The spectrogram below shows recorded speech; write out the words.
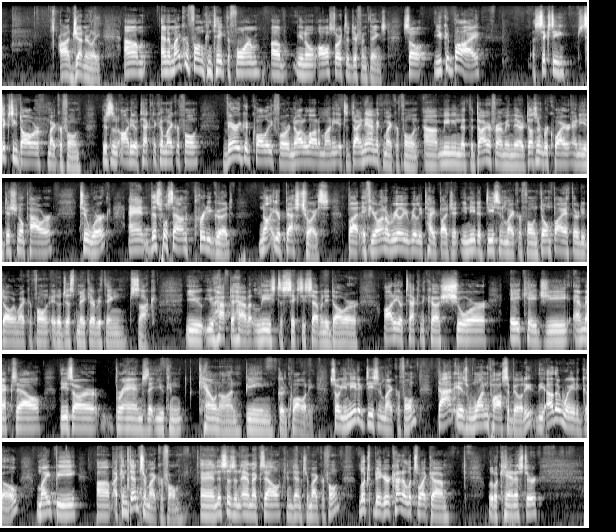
Uh, generally. Um, and a microphone can take the form of you know all sorts of different things. So you could buy a 60 $60 microphone. This is an Audio Technica microphone. Very good quality for not a lot of money. It's a dynamic microphone, uh, meaning that the diaphragm in there doesn't require any additional power to work. And this will sound pretty good. Not your best choice, but if you're on a really, really tight budget, you need a decent microphone. Don't buy a $30 microphone. It'll just make everything suck. You, you have to have at least a $60, $70 Audio Technica, Shure, AKG, MXL. These are brands that you can count on being good quality. So you need a decent microphone. That is one possibility. The other way to go might be um, a condenser microphone. And this is an MXL condenser microphone. Looks bigger, kind of looks like a little canister.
